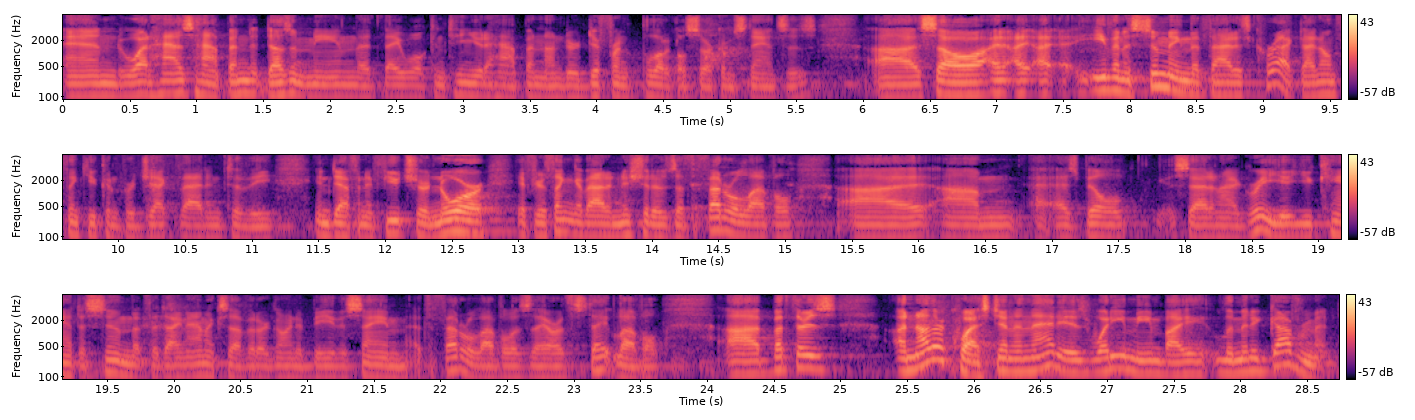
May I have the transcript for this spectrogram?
And what has happened doesn't mean that they will continue to happen under different political circumstances. Uh, so, I, I, even assuming that that is correct, I don't think you can project that into the indefinite future. Nor, if you're thinking about initiatives at the federal level, uh, um, as Bill said, and I agree, you, you can't assume that the dynamics of it are going to be the same at the federal level as they are at the state level. Uh, but there's another question, and that is what do you mean by limited government?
